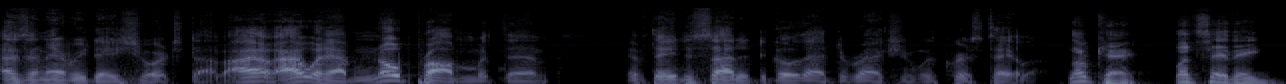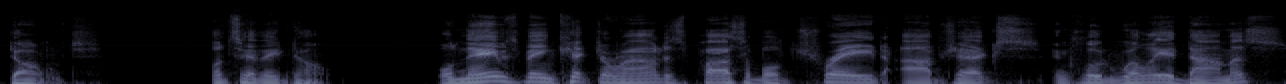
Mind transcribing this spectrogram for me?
as an everyday shortstop. I, I would have no problem with them if they decided to go that direction with Chris Taylor. Okay, let's say they don't. Let's say they don't. Well, names being kicked around as possible trade objects include Willy Adames.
